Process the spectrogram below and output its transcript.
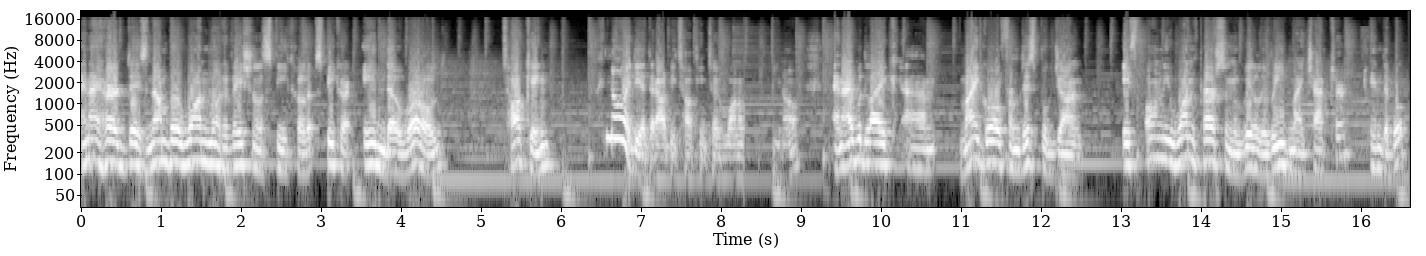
and I heard this number one motivational speaker, speaker in the world talking. I had no idea that I'll be talking to one of you know. And I would like um, my goal from this book, John, if only one person will read my chapter in the book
